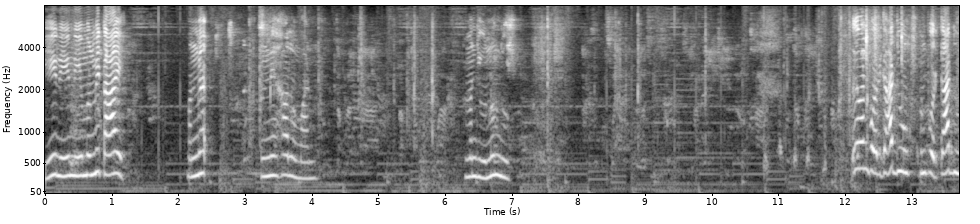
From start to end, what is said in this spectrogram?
หนีหนีหนีมันไม่ตาย มันไม่มันไม่เข้าโรงพยาบาลมันอยู่นู่นอยู่เอ้ยมันเปิดการ์ดอยู่ มันเปิดการ์ดอยู่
